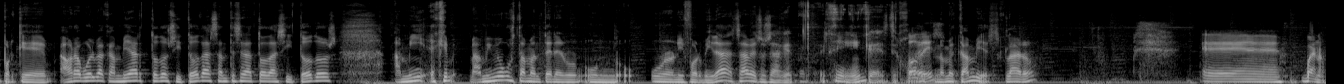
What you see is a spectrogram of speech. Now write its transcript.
porque ahora vuelve a cambiar todos y todas, antes era todas y todos. A mí, es que a mí me gusta mantener una uniformidad, ¿sabes? O sea, que, sí, joder, no me cambies, claro. Eh, bueno,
